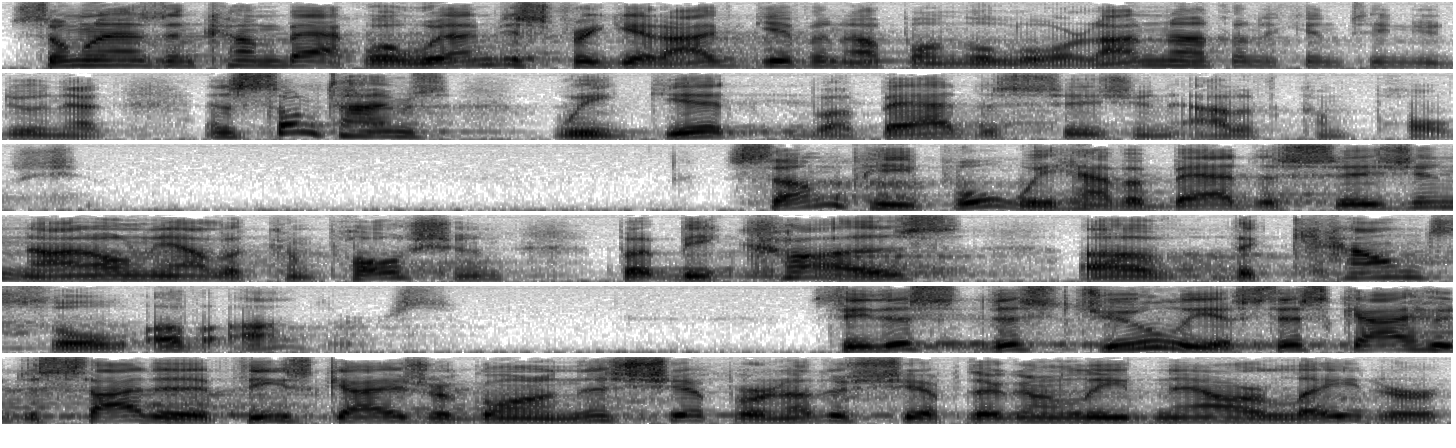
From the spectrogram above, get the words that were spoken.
Someone hasn't come back. Well, I'm just forget. I've given up on the Lord. I'm not going to continue doing that. And sometimes we get a bad decision out of compulsion. Some people, we have a bad decision not only out of compulsion, but because of the counsel of others. See, this, this Julius, this guy who decided if these guys are going on this ship or another ship, they're going to leave now or later,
